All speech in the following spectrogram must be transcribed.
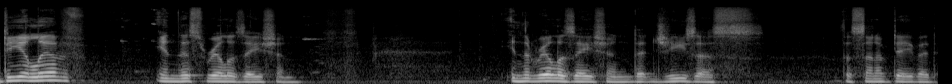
Do you live in this realization? In the realization that Jesus, the Son of David,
